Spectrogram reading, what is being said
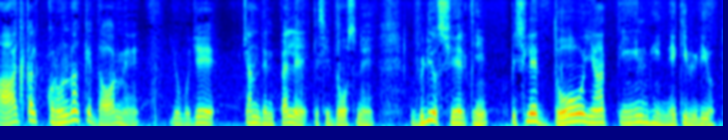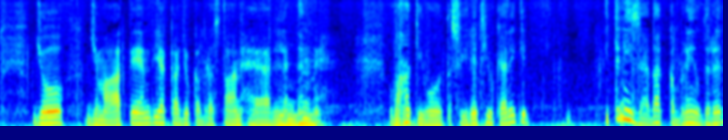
आजकल कोरोना के दौर में जो मुझे चंद दिन पहले किसी दोस्त ने वीडियो शेयर की, पिछले दो या तीन महीने की वीडियो, जो जमात अहमदिया का जो कब्रस्तान है लंदन में, वहाँ की वो तस्वीरें थी, वो कह रहे कि इतनी ज़्यादा कब्रें उधर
